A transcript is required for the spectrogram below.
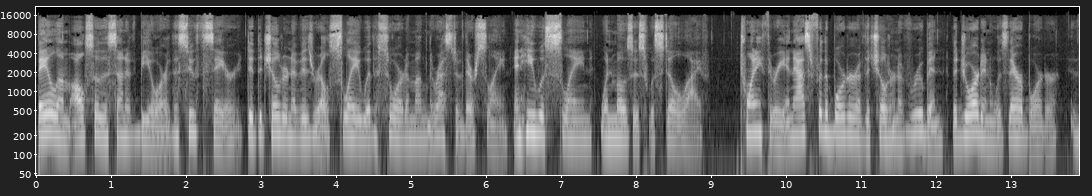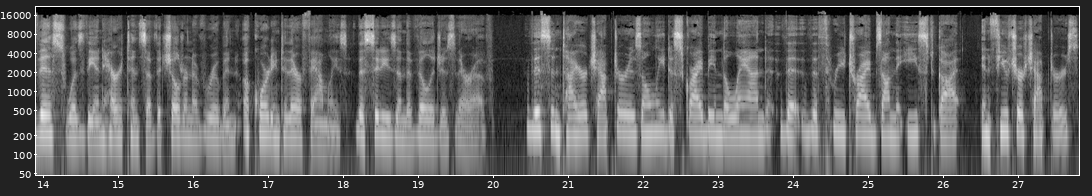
Balaam, also the son of Beor, the soothsayer, did the children of Israel slay with a sword among the rest of their slain, and he was slain when Moses was still alive. 23. And as for the border of the children of Reuben, the Jordan was their border. This was the inheritance of the children of Reuben, according to their families, the cities and the villages thereof. This entire chapter is only describing the land that the three tribes on the east got in future chapters,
